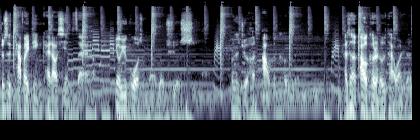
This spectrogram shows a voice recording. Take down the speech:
就是咖啡厅开到现在啊？你有遇过什么有趣的事吗？或是觉得很傲的客人，还是很傲的客人都是台湾人？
